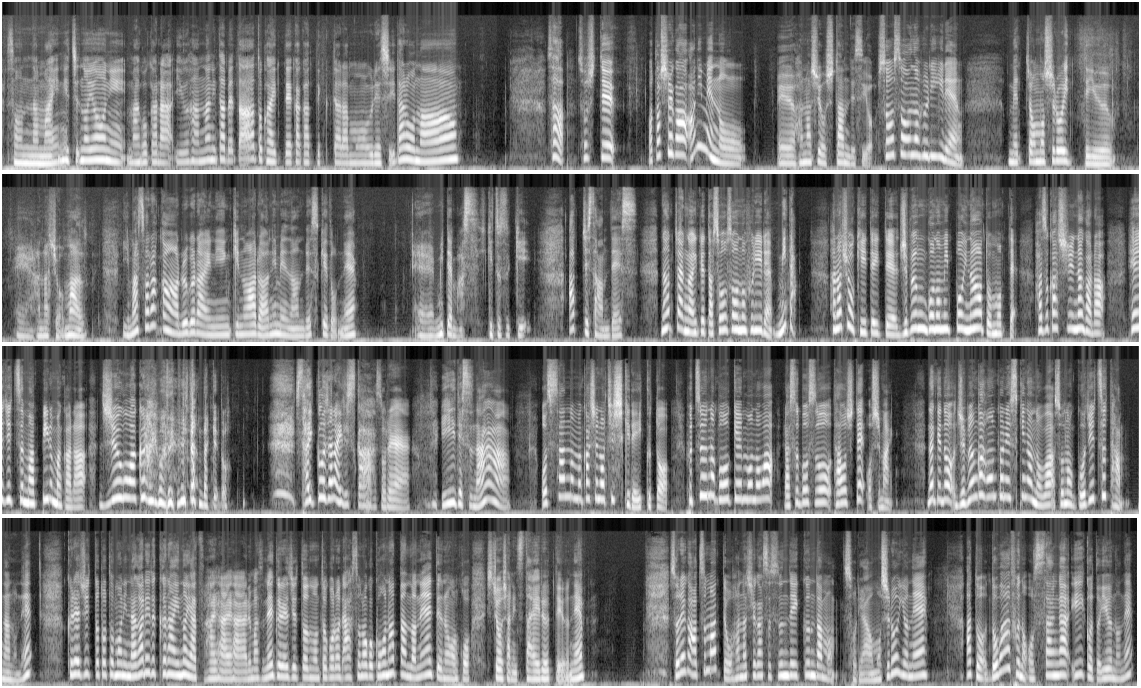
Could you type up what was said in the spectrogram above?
そんな毎日のように孫から「夕飯何食べた?」とか言ってかかってきたらもう嬉しいだろうな。さあそして私がアニメの、えー、話をしたんですよ。早々のフリーレン。めっちゃ面白いっていう、えー、話を。まあ今更感あるぐらい人気のあるアニメなんですけどね、えー、見てます。引き続き。あっちさんです。なっちゃんが言ってた早々のフリーレン見た。話を聞いていて自分好みっぽいなと思って恥ずかしいながら平日真っ昼間から15話くらいまで見たんだけど。最高じゃないですかそれ。いいですな。おっさんの昔の知識でいくと普通の冒険者はラスボスを倒しておしまい。だけど自分が本当に好きなのはその後日談なのね。クレジットとともに流れるくらいのやつ。はいはいはい。ありますね。クレジットのところであその後こうなったんだねっていうのをこう視聴者に伝えるっていうね。それが集まってお話が進んでいくんだもん。そりゃ面白いよね。あとドワーフのおっさんがいいこと言うのね。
